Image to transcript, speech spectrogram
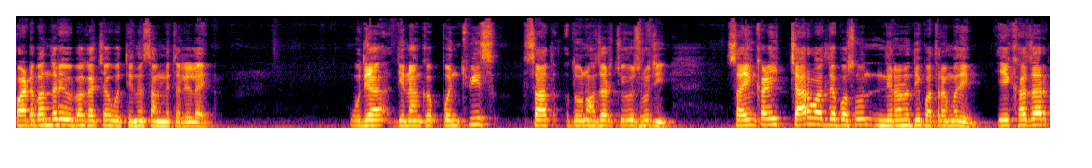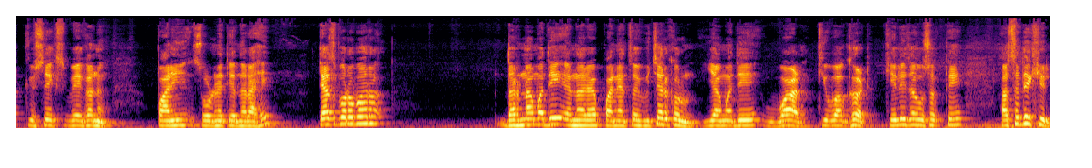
पाटबंधारे विभागाच्या वतीनं सांगण्यात आलेलं आहे. उद्या दिनांक पंचवीस सात दोन हजार चोवीस रोजी सायंकाळी चार वाजल्यापासून निरा नदी पात्रामध्ये एक हजार क्युसेक्स वेगानं पाणी सोडण्यात येणार आहे. त्याचबरोबर धरणामध्ये येणाऱ्या पाण्याचा विचार करून यामध्ये वाढ किंवा घट केली जाऊ शकते असं देखील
